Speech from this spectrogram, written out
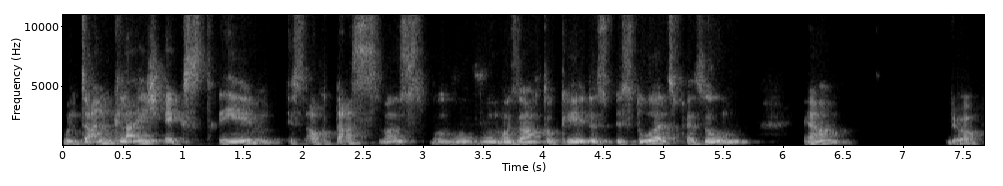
Und dann gleich extrem ist auch das, was, wo, wo man sagt, okay, das bist du als Person, ja. Ja,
